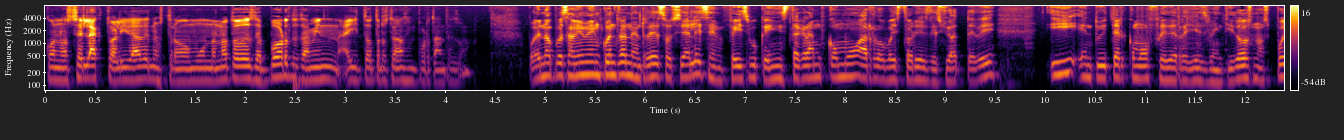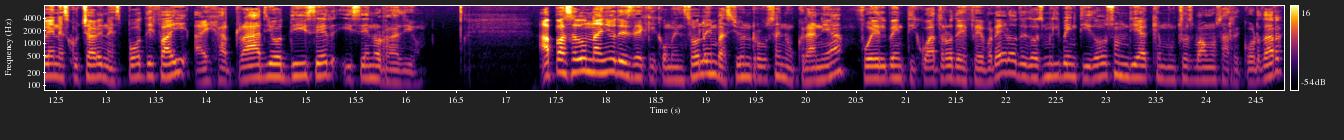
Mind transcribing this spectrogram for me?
conocer la actualidad de nuestro mundo, no todo es deporte, también hay otros temas importantes. Bueno, pues a mí me encuentran en redes sociales, en Facebook e Instagram como arroba historias de Ciudad TV y en Twitter como Fede Reyes 22. Nos pueden escuchar en Spotify, iHeartRadio, Deezer y Seno Radio. Ha pasado un año desde que comenzó la invasión rusa en Ucrania. Fue el 24 de febrero de 2022, un día que muchos vamos a recordar.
